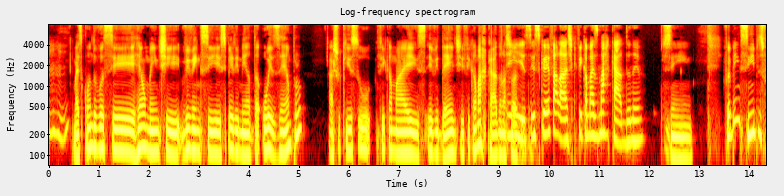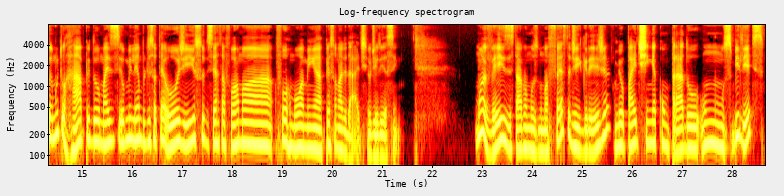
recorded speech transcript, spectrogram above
Uhum. Mas quando você realmente vivencia, experimenta o exemplo, acho que isso fica mais evidente, fica marcado na sua Isso, vida. isso que eu ia falar. Acho que fica mais marcado, né? Sim. Foi bem simples, foi muito rápido, mas eu me lembro disso até hoje e isso, de certa forma, formou a minha personalidade, eu diria assim. Uma vez estávamos numa festa de igreja, meu pai tinha comprado uns bilhetes,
